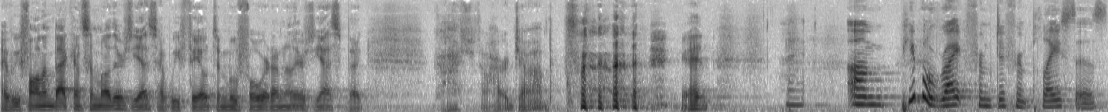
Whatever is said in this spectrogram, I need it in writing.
Have we fallen back on some others? Yes. Have we failed to move forward on others? Yes. But gosh, it's a hard job. Go ahead. Um, people write from different places.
